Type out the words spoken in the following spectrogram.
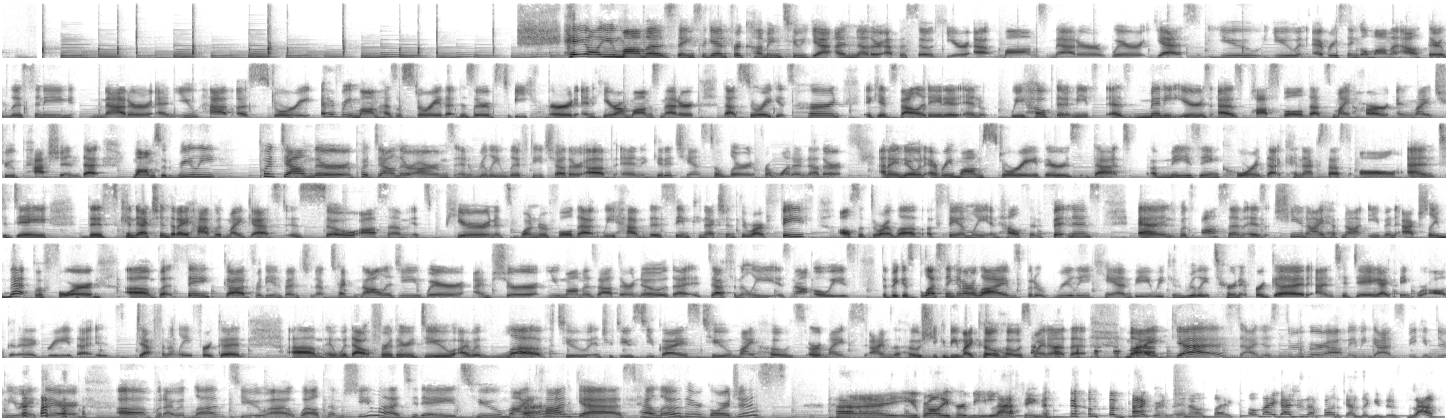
Hey, all you mamas, thanks again for coming to yet another episode here at Moms Matter, where yes, you, you, and every single mama out there listening matter, and you have a story. Every mom has a story that deserves to be heard. And here on Moms Matter, that story gets heard, it gets validated, and we hope that it meets as many ears as possible. That's my heart and my true passion that moms would really put down their put down their arms and really lift each other up and get a chance to learn from one another. And I know in every mom's story there's that amazing cord that connects us all. And today this connection that I have with my guest is so awesome. It's pure and it's wonderful that we have this same connection through our faith, also through our love of family and health and fitness. And what's awesome is she and I have not even actually met before, um, but thank God for the invention of technology technology where I'm sure you mamas out there know that it definitely is not always the biggest blessing in our lives, but it really can be. We can really turn it for good. And today, I think we're all going to agree that it's definitely for good. Um, and without further ado, I would love to introduce you guys to my host, or my, I'm the host. She can be my co host. Why not that? my guest. I just threw her out. Maybe God's speaking through me right there. Um, but I would love to uh, welcome Sheila today to my Hi. podcast. Hello there, gorgeous. Hi. You probably heard me laughing on the background, and I was like, "Oh my gosh, it's a podcast! I can just laugh."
